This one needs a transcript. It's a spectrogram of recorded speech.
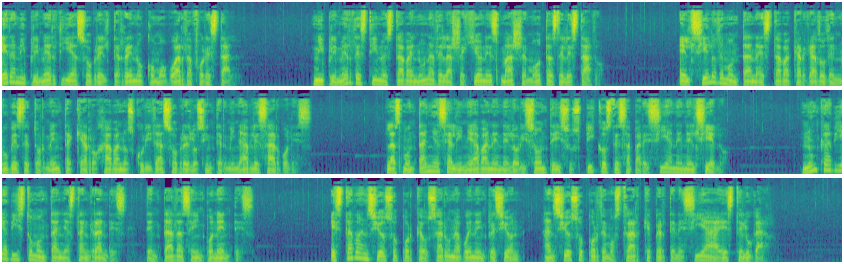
Era mi primer día sobre el terreno como guarda forestal. Mi primer destino estaba en una de las regiones más remotas del estado. El cielo de Montana estaba cargado de nubes de tormenta que arrojaban oscuridad sobre los interminables árboles. Las montañas se alineaban en el horizonte y sus picos desaparecían en el cielo. Nunca había visto montañas tan grandes, dentadas e imponentes. Estaba ansioso por causar una buena impresión, ansioso por demostrar que pertenecía a este lugar.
